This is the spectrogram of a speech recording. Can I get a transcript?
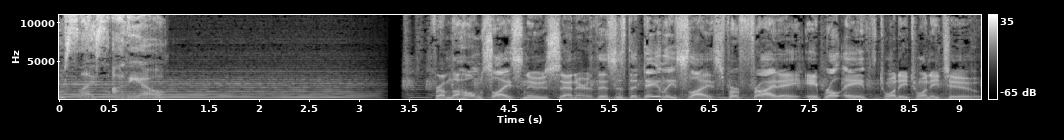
Home Slice Audio. From the Home Slice News Center, this is the Daily Slice for Friday, April 8th, 2022.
